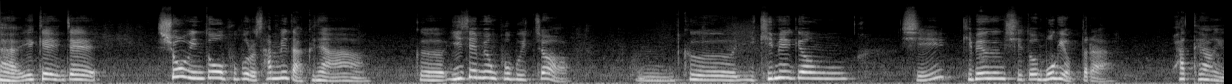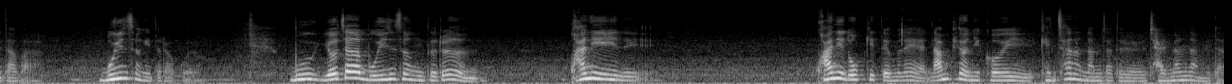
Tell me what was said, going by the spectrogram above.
자, 이게 이제 쇼 윈도우 부부로 삽니다. 그냥. 그 이재명 부부 있죠? 음, 그, 이 김혜경 씨, 김혜경 씨도 목이 없더라. 화태왕에다가. 무인성이더라고요. 무, 여자 무인성들은 관이, 관이 높기 때문에 남편이 거의 괜찮은 남자들을 잘 만납니다.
